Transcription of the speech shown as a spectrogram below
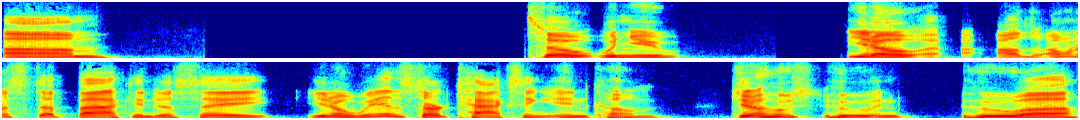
Um. So when you, you know, I'll, I want to step back and just say, you know, we didn't start taxing income. Do you know who's who in, who uh,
